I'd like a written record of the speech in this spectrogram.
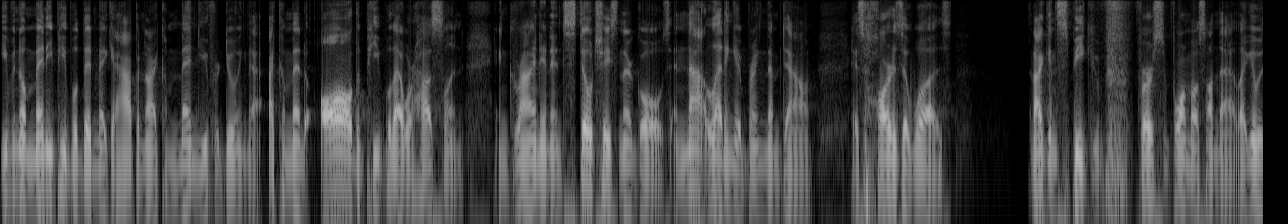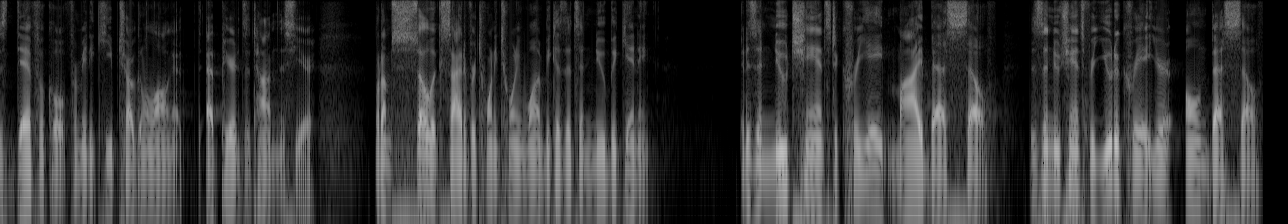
even though many people did make it happen. And I commend you for doing that. I commend all the people that were hustling and grinding and still chasing their goals and not letting it bring them down as hard as it was. And I can speak first and foremost on that. Like it was difficult for me to keep chugging along at, at periods of time this year. But I'm so excited for 2021 because it's a new beginning. It is a new chance to create my best self. This is a new chance for you to create your own best self.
